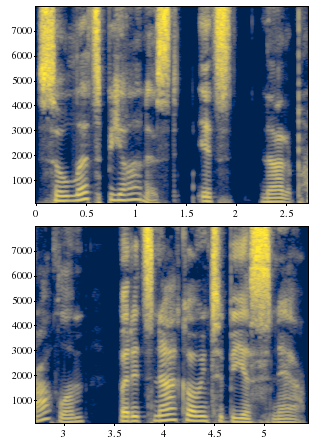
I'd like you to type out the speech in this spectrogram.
So let's be honest. It's not a problem, but it's not going to be a snap.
